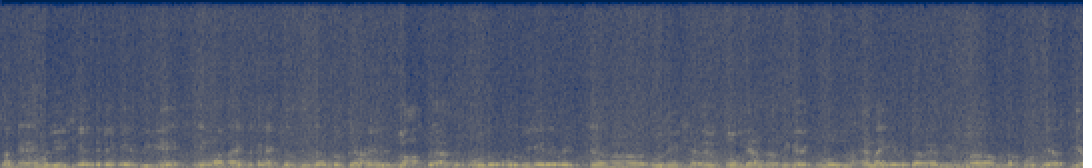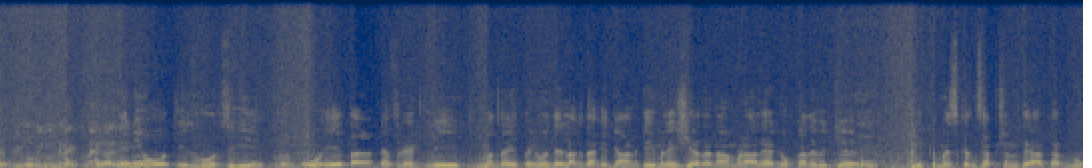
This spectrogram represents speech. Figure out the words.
ਸਰ ਜਿਹੜੇ ਮਲੇਸ਼ੀਆ ਚਲੇ ਗਏ ਸੀਗੇ ਇਹਨਾਂ ਦਾ ਇੱਕ ਕਨੈਕਸ਼ਨ ਸੀਗਾ ਲੁਧਿਆਣੇ ਵੀ ਬਲਾਸਟ ਹੋਇਆ ਸੀ ਉਦੋਂ ਉਹ ਵੀ ਇਹਦੇ ਵਿੱਚ ਮਲੇਸ਼ੀਆ ਦੇ ਉੱਤੋਂ ਲਿਆਂਦਾ ਸੀਗਾ ਇੱਕ ਮੁਲਜ਼ਮ ਐਨਆਈਏ ਵੀ ਕਰ ਰਿਹਾ ਸੀ ਮਤਲਬ ਪੁਲਿਸ ਦੀ ਐਸਟੀਐਫ ਉਹ ਵੀ ਕੋਈ ਕਨੈਕਸ਼ਨ ਹੈਗਾ? ਨਹੀਂ ਨਹੀਂ ਉਹ ਚੀਜ਼ ਹੋਰ ਸੀਗੀ। ਉਹ ਇਹ ਤਾਂ ਡੈਫੀਨਿਟਲੀ ਮਤਲਬ ਮੈਨੂੰ ਤੇ ਲੱਗਦਾ ਕਿ ਜਾਣ ਕੇ ਹੀ ਮਲੇਸ਼ੀਆ ਦਾ ਨਾਮ ਬਣਾ ਲਿਆ। ਲੋਕਾਂ ਦੇ ਵਿੱਚ ਇੱਕ ਮਿਸਕਨਸੈਪਸ਼ਨ ਤਿਆਰ ਕਰਨ ਨੂੰ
